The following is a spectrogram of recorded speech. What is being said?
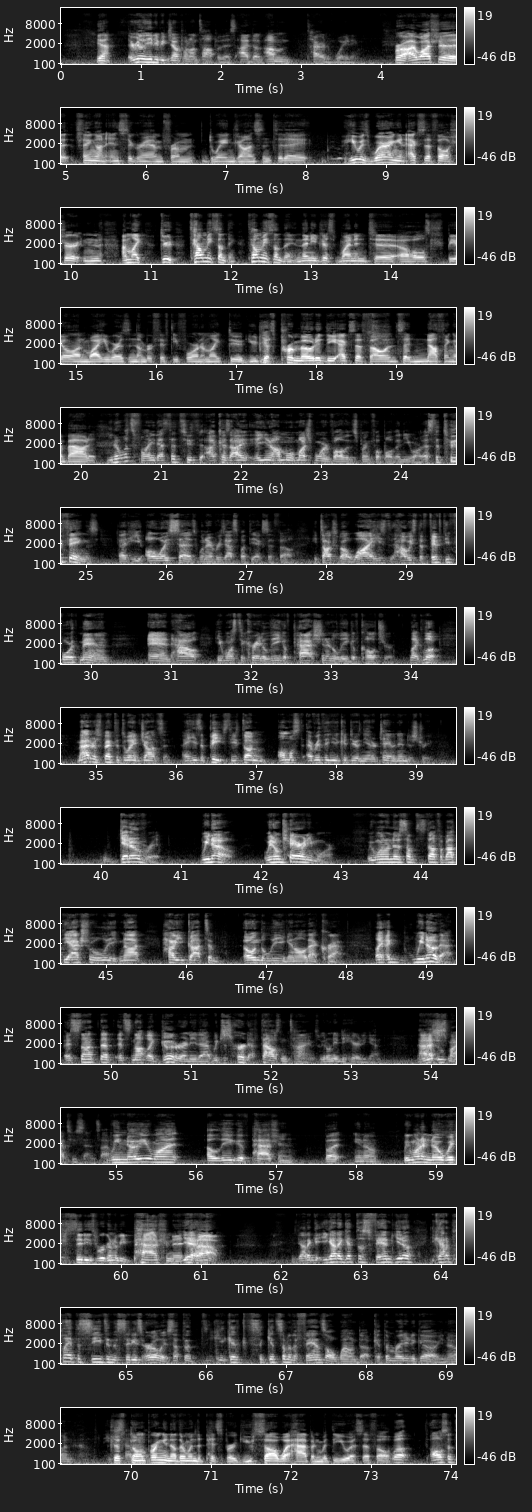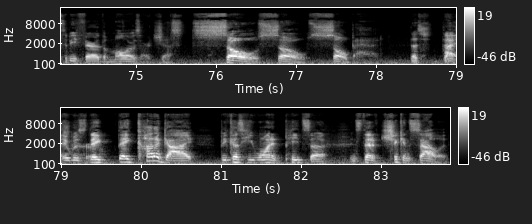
Yeah. They really need to be jumping on top of this. I don't. I'm tired of waiting. Bro, I watched a thing on Instagram from Dwayne Johnson today. He was wearing an XFL shirt, and I'm like, dude, tell me something, tell me something. And then he just went into a whole spiel on why he wears the number 54, and I'm like, dude, you just promoted the XFL and said nothing about it. You know what's funny? That's the two. Because I, you know, I'm much more involved in spring football than you are. That's the two things that he always says whenever he's asked about the XFL. He talks about why he's how he's the 54th man, and how he wants to create a league of passion and a league of culture. Like, look, mad respect to Dwayne Johnson. He's a beast. He's done almost everything you could do in the entertainment industry. Get over it. We know. We don't care anymore. We want to know some stuff about the actual league, not how you got to own the league and all that crap. Like I, we know that it's not that it's not like good or any of that. We just heard it a thousand times. We don't need to hear it again. Ah, that's just my two cents. We know. know you want a league of passion, but, you know, we want to know which cities we're going to be passionate Yeah. about. You gotta get you gotta get those fan. You know you gotta plant the seeds in the cities early, so that the get get some of the fans all wound up, get them ready to go. You know, and uh, he Just don't bring another one to Pittsburgh. You saw what happened with the USFL. Well, also to be fair, the Maulers are just so so so bad. that's, Uh, that's it was true. they they cut a guy because he wanted pizza instead of chicken salad.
